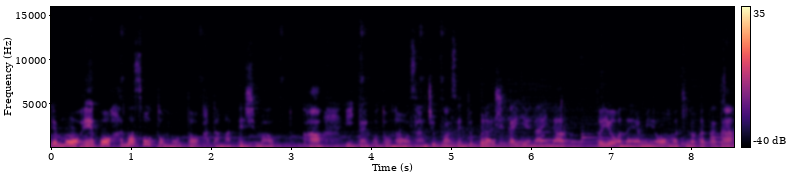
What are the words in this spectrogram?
でも英語を話そうと思うと固まってしまうとか言いたいことの30%くらいしか言えないなというお悩みをお持ちの方が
